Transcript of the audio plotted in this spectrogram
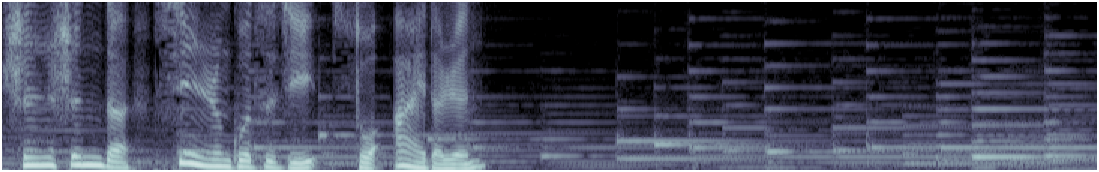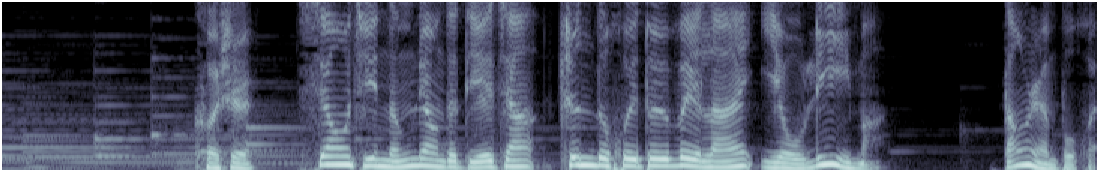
深深的信任过自己所爱的人。可是，消极能量的叠加真的会对未来有利吗？当然不会，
